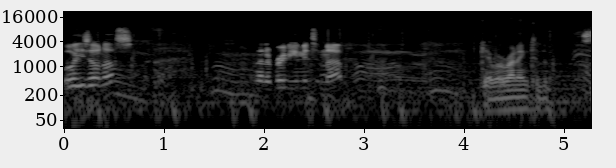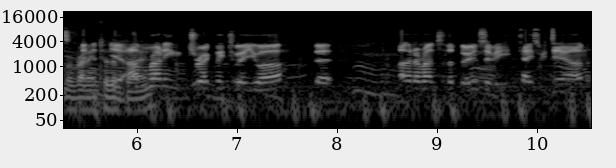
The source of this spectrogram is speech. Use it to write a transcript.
Oh, he's on us. I'm gonna bring him into map. Okay, we're running to the we're running to the yeah. I'm running directly to where you are, but I'm gonna run to the boons if he takes me down.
